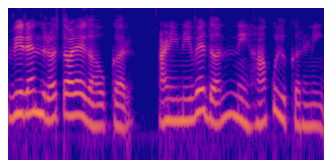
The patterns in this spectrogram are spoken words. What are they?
वीरेंद्र तळेगावकर. आणि निवेदन नेहा कुलकर्णी.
